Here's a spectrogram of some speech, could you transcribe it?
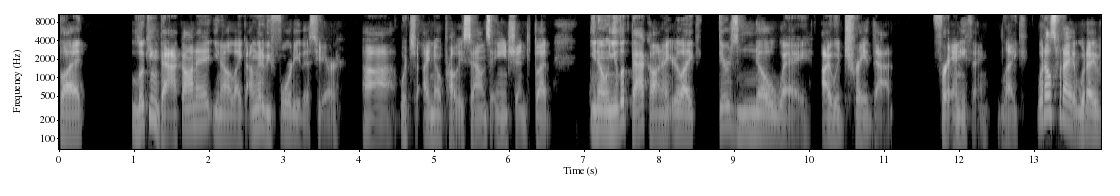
But looking back on it, you know, like I'm going to be 40 this year. uh, which I know probably sounds ancient, but you know, when you look back on it, you're like, there's no way I would trade that for anything. Like, what else would I would I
